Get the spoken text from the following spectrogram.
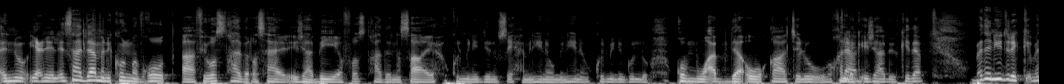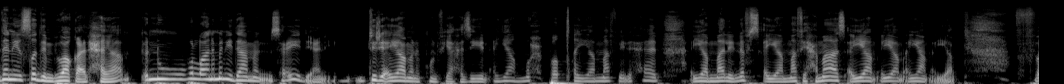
إنه يعني الإنسان دائما يكون مضغوط آه، في وسط هذه الرسائل الإيجابية في وسط هذه النصائح وكل من يدي نصيحة من هنا ومن هنا وكل من يقول له قم وأبدأ وقاتل وخليك نعم. إيجابي وكذا. وبعدين يدرك بعدين يصدم بواقع الحياة إنه والله أنا ماني دائما سعيد يعني. بتجي أيام أنا اكون فيها حزين أيام محبط أيام ما في لي حيل أيام ما لي نفس أيام ما في حماس أيام أيام أيام أيام. ف...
